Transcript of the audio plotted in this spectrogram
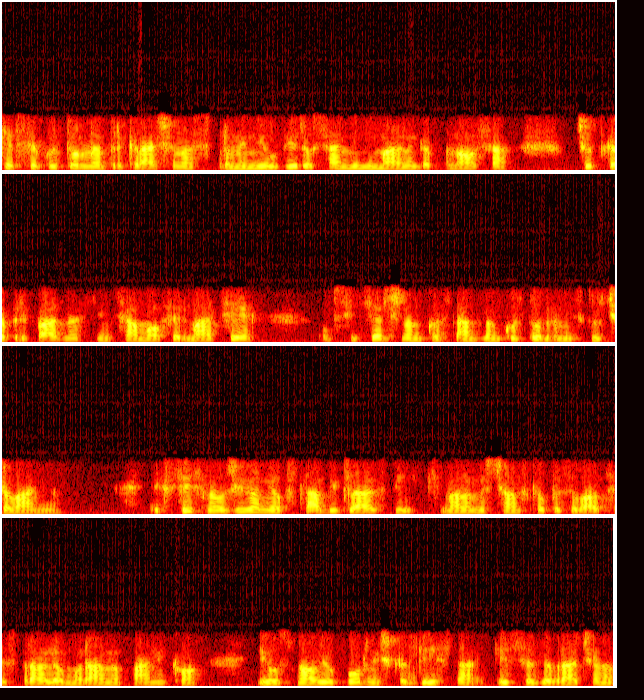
kjer se kulturna prekrašenost spremeni v vir vsaj minimalnega ponosa, čutka pripadnosti in samoafirmacije ob siceršnem konstantnem kulturnem izključevanju. Ekscesno uživanje ob slabi glasbi, ki malo meščanske opazovalce spravlja v moralno paniko, je v osnovi uporniška gesta, gesta zavračanja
